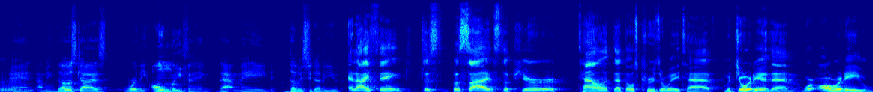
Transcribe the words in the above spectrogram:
Mm-hmm. And I mean, those guys were the only thing that made WCW And I think just besides the pure talent that those cruiserweights have, majority of them were already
